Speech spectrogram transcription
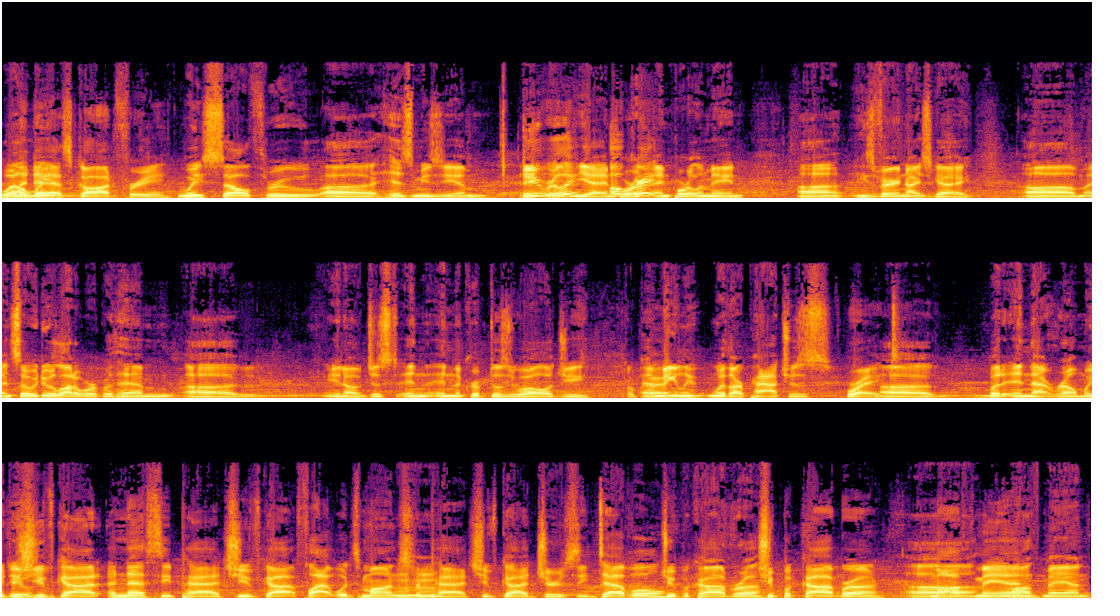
well, Linda we- S. Godfrey. We sell through uh, his museum. Do you really? Yeah, in, Oh, Port- in Portland, Maine. Uh, he's a very nice guy, um, and so we do a lot of work with him. Uh, you know, just in in the cryptozoology, Okay. and mainly with our patches. Right. But in that realm, we do. Because you've got a Nessie patch, you've got Flatwoods Monster Mhm. patch, you've got Jersey Devil, Chupacabra, Chupacabra, Uh, Mothman, Mothman.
